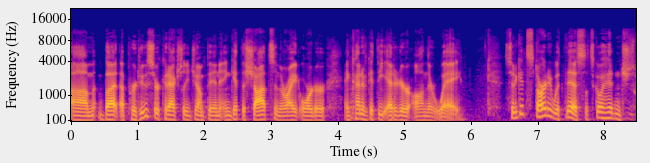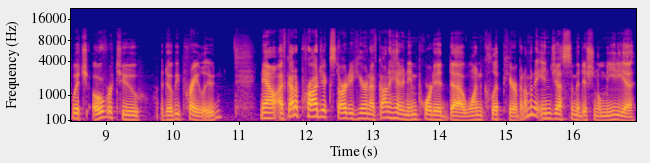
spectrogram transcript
um, but a producer could actually jump in and get the shots in the right order and kind of get the editor on their way. So to get started with this, let's go ahead and switch over to Adobe Prelude. Now I've got a project started here and I've gone ahead and imported uh, one clip here, but I'm going to ingest some additional media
